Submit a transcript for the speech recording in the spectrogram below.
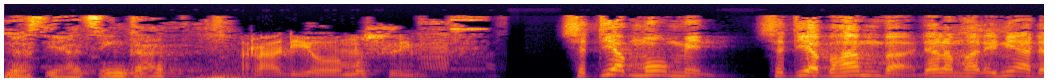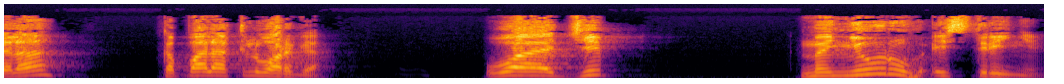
Nasihat singkat Radio Muslim. Setiap mukmin, setiap hamba dalam hal ini adalah kepala keluarga. Wajib menyuruh istrinya.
